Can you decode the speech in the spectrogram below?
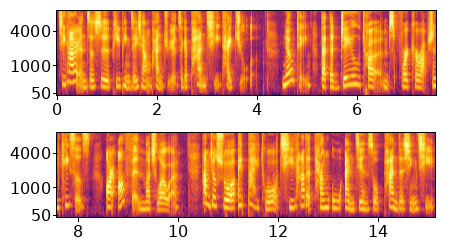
其他人则是批评这项判决，这个判期太久了。Noting that the jail terms for corruption cases are often much lower。他们就说：“哎，拜托，其他的贪污案件所判的刑期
